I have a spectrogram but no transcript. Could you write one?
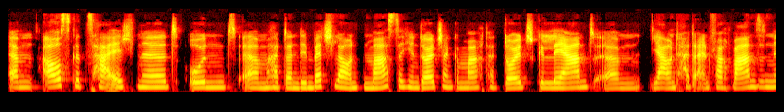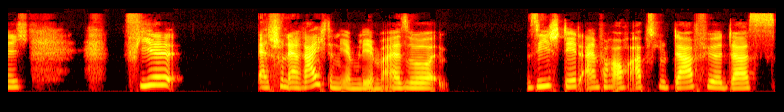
ähm, ausgezeichnet und ähm, hat dann den Bachelor und einen Master hier in Deutschland gemacht, hat Deutsch gelernt gelernt, ähm, ja, und hat einfach wahnsinnig viel schon erreicht in ihrem Leben. Also sie steht einfach auch absolut dafür, dass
